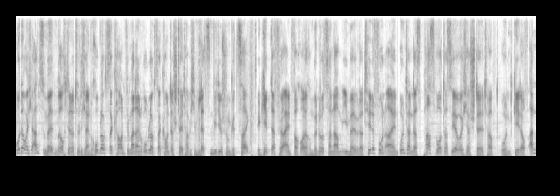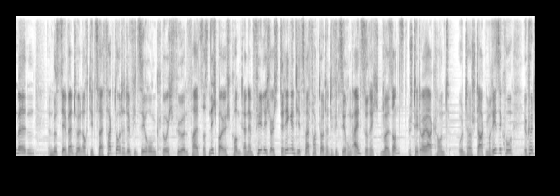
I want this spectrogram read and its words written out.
Um euch anzumelden, braucht ihr natürlich einen Roblox-Account. Wie man einen Roblox-Account erstellt, habe ich im letzten Video schon gezeigt. Ihr gebt dafür einfach euren Benutzernamen, E-Mail oder Telefon ein und dann das Passwort, das ihr euch erstellt habt und geht auf Anmelden. Dann müsst ihr eventuell noch die Zwei-Faktor-Authentifizierung durchführen. Falls das nicht bei euch kommt, dann empfehle ich euch dringend, die Zwei-Faktor-Authentifizierung einzurichten, weil sonst steht euer Account unter starkem Risiko. Ihr könnt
